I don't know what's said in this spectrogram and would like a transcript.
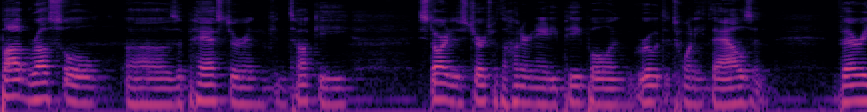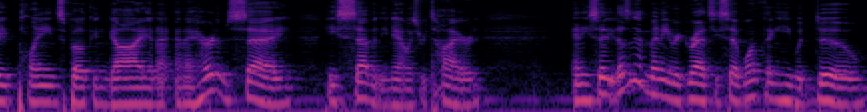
Bob Russell uh, is a pastor in Kentucky. Started his church with 180 people and grew it to 20,000. Very plain spoken guy. And I, and I heard him say, he's 70 now, he's retired. And he said he doesn't have many regrets. He said one thing he would do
